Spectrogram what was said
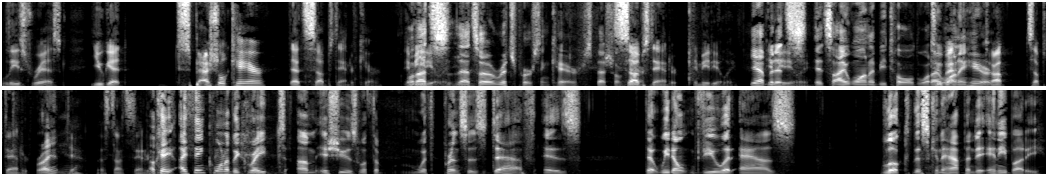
least risk. You get special care. That's substandard care. Well, that's that's a rich person care special substandard care. immediately. Yeah, but immediately. it's it's I want to be told what Too I want to hear. Oh, substandard, right? Yeah. yeah. that's not standard. Okay. I think one of the great um, issues with the with Prince's death is that we don't view it as, look, this can happen to anybody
